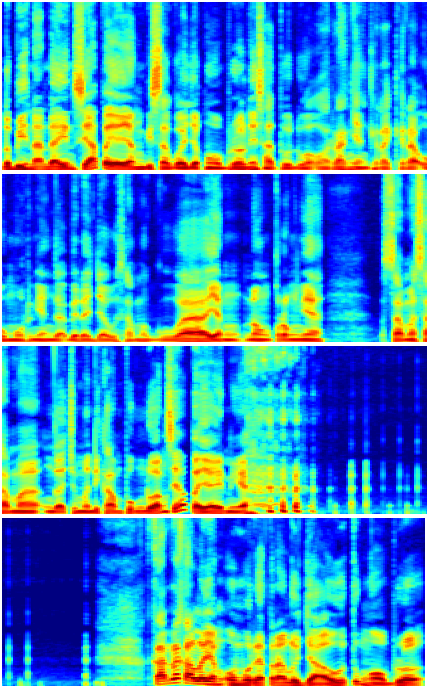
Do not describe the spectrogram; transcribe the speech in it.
lebih nandain siapa ya yang bisa gue ajak ngobrol nih? Satu dua orang yang kira-kira umurnya nggak beda jauh sama gue yang nongkrongnya sama-sama nggak cuma di kampung doang siapa ya ini ya? Karena kalau yang umurnya terlalu jauh tuh ngobrol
